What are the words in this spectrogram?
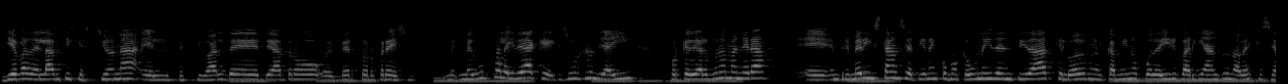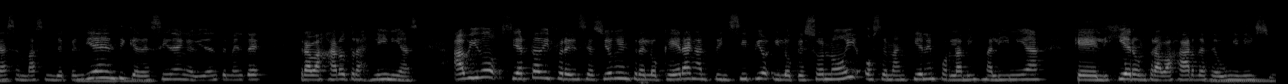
lleva adelante y gestiona el Festival de Teatro Bertolt Brecht. Me, gusta la idea que, surjan de ahí porque de alguna manera, en primera instancia, tienen como que una identidad que luego en el camino puede ir variando una vez que se hacen más independientes y que deciden, evidentemente, trabajar otras líneas. ¿Ha habido cierta diferenciación entre lo que eran al principio y lo que son hoy o se mantienen por la misma línea que eligieron trabajar desde un inicio?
